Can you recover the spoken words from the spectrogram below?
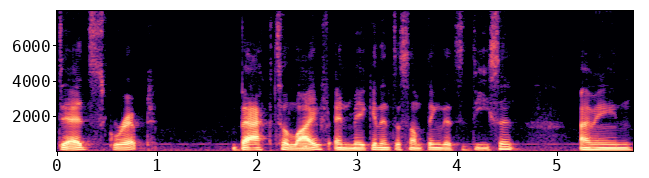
dead script back to life and make it into something that's decent. I mean,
